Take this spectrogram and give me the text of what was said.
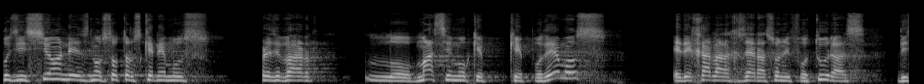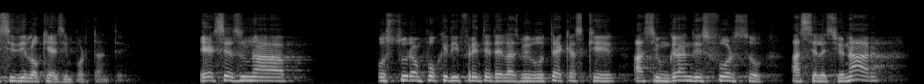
posición es nosotros queremos preservar lo máximo que, que podemos y dejar a las generaciones futuras decidir lo que es importante. Esa es una postura un poco diferente de las bibliotecas que hace un gran esfuerzo a seleccionar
